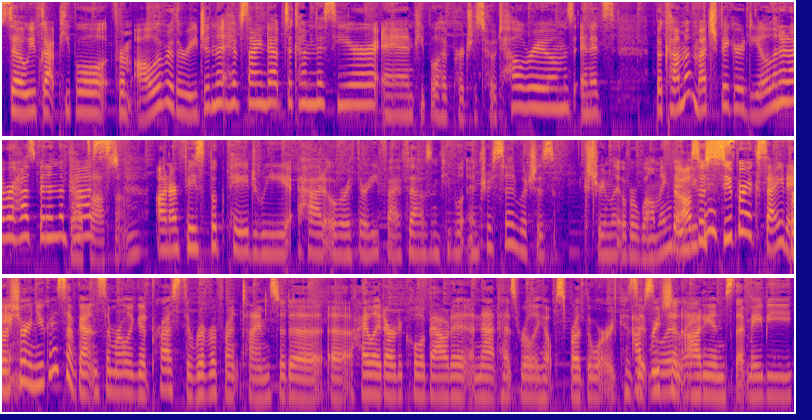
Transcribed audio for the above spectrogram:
So we've got people from all over the region that have signed up to come this year, and people have purchased hotel rooms, and it's become a much bigger deal than it ever has been in the past. That's awesome. On our Facebook page, we had over 35,000 people interested, which is extremely overwhelming, but And also guys- super exciting. For sure. And you guys have gotten some really good press. The Riverfront Times did a, a highlight article about it, and that has really helped spread the word because it reached an audience that maybe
